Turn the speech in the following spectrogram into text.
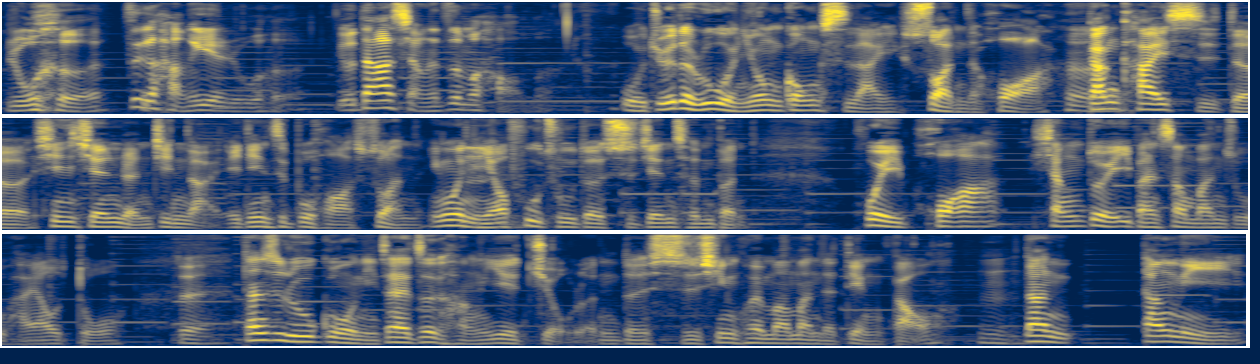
如何？这个行业如何？有大家想的这么好吗？我觉得如果你用工时来算的话嗯，刚开始的新鲜人进来一定是不划算的，因为你要付出的时间成本会花相对一般上班族还要多。对，但是如果你在这个行业久了，你的时薪会慢慢的垫高。嗯，那当你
